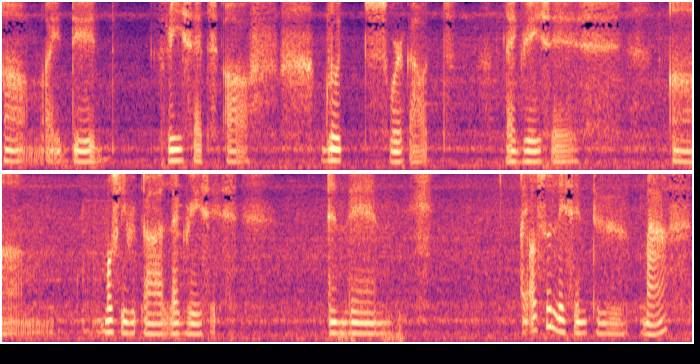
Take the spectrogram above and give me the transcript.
Um, I did three sets of glutes workout, leg raises, um, mostly uh, leg raises and then I also listened to mass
